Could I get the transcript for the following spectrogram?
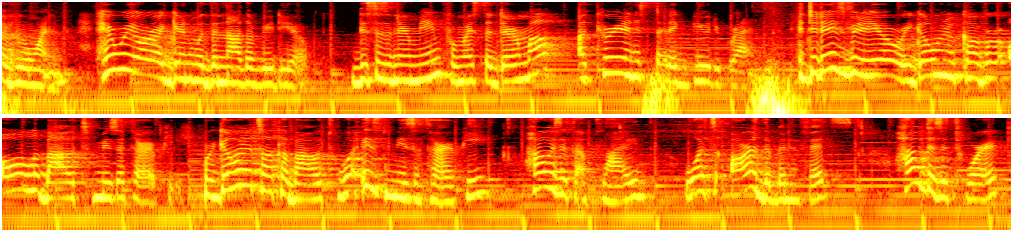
everyone, here we are again with another video. This is Nermeen from Derma, a Korean aesthetic beauty brand. In today's video, we're going to cover all about mesotherapy. We're going to talk about what is mesotherapy, how is it applied, what are the benefits, how does it work,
